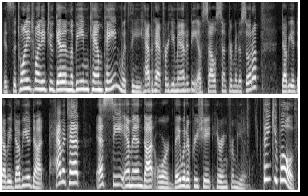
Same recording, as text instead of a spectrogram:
It's the 2022 Get in the Beam campaign with the Habitat for Humanity of South Central Minnesota. www.habitatscmn.org. They would appreciate hearing from you. Thank you both.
